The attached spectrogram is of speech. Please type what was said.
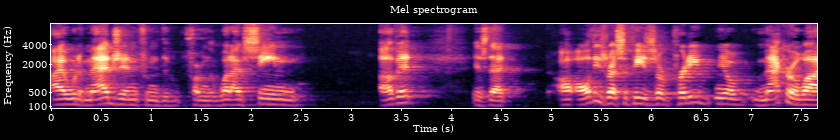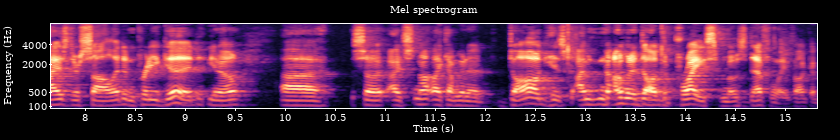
I would imagine from the from the, what I've seen of it is that all, all, these recipes are pretty you know macro wise they're solid and pretty good. You know, uh, so it's not like I'm going to dog his I'm I'm going to dog the price most definitely fucking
